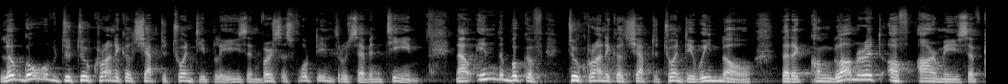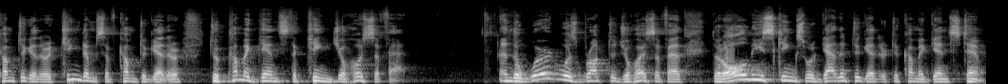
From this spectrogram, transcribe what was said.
Look, go over to 2 Chronicles chapter 20, please, and verses 14 through 17. Now, in the book of 2 Chronicles chapter 20, we know that a conglomerate of armies have come together, kingdoms have come together to come against the king Jehoshaphat. And the word was brought to Jehoshaphat that all these kings were gathered together to come against him.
